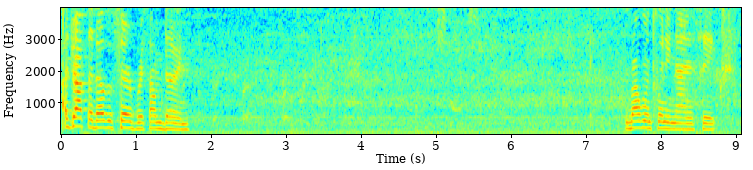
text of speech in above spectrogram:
I dropped another Cerberus, I'm done. About 129 and 6.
